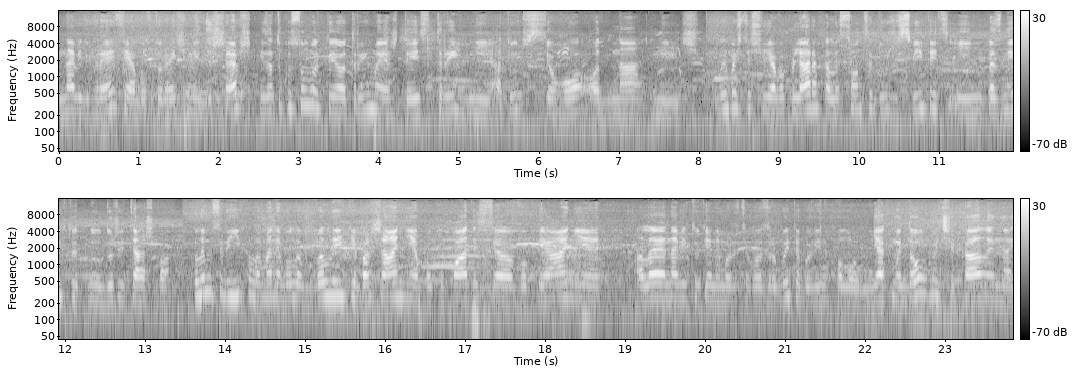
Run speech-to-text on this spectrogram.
Навіть в Греції або в Туреччині дешевше. І за таку суму ти отримаєш десь три дні, а тут всього одна ніч. Вибачте, що я в окулярах, але сонце дуже світить і без них тут ну дуже тяжко. Коли ми сюди їхали, в мене було велике бажання покупатися в океані. Але навіть тут я не можу цього зробити, бо він холодний. Як ми довго чекали на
